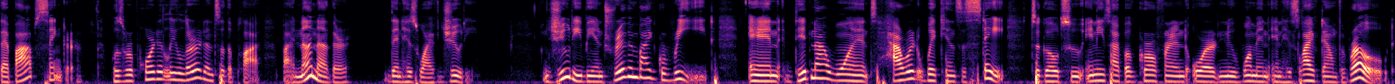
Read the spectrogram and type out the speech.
that Bob Singer was reportedly lured into the plot by none other than his wife Judy. Judy, being driven by greed and did not want Howard Witkin's estate to go to any type of girlfriend or new woman in his life down the road,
